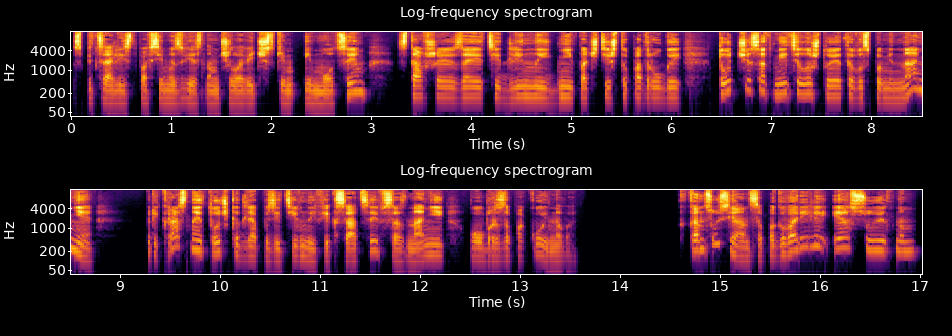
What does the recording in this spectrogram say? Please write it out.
Специалист по всем известным человеческим эмоциям, ставшая за эти длинные дни почти что подругой, тотчас отметила, что это воспоминание — прекрасная точка для позитивной фиксации в сознании образа покойного. К концу сеанса поговорили и о суетном.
